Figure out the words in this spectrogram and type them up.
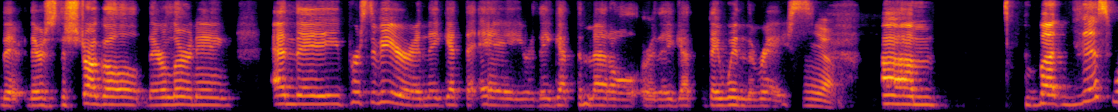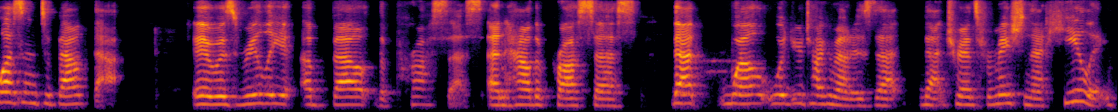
There, there's the struggle they're learning and they persevere and they get the a or they get the medal or they get they win the race. Yeah. Um but this wasn't about that it was really about the process and how the process that well what you're talking about is that that transformation that healing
